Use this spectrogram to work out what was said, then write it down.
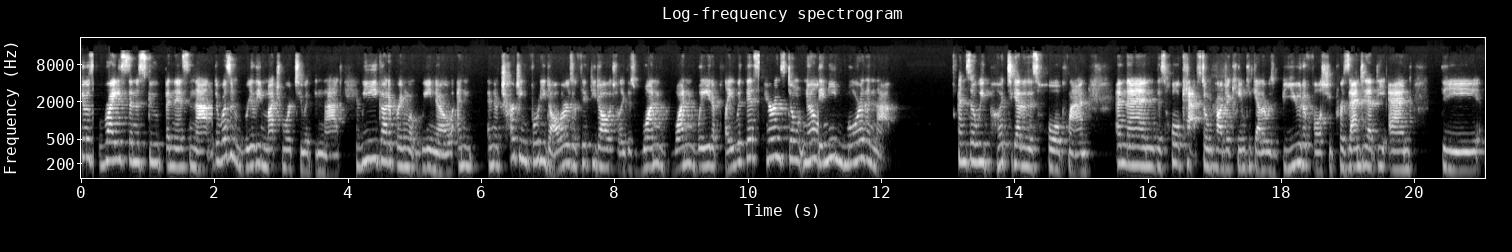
it was rice and a scoop and this and that. There wasn't really much more to it than that. We got to bring what we know and and they're charging $40 or $50 for like this one one way to play with this. Parents don't know. They need more than that and so we put together this whole plan. And then this whole capstone project came together, it was beautiful. She presented at the end. The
